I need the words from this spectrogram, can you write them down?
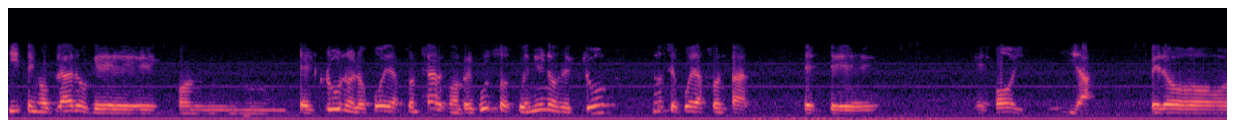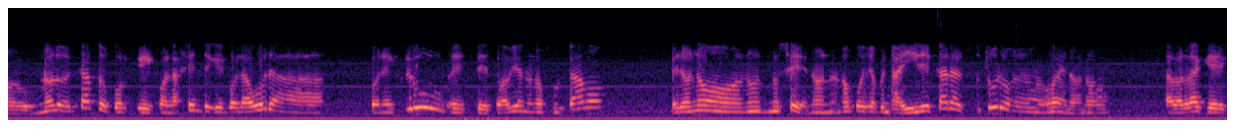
sí tengo claro que con el club no lo puede afrontar, con recursos genuinos del club no se puede afrontar este eh, hoy día. Pero no lo descarto porque con la gente que colabora con el club este, todavía no nos juntamos pero no no, no sé no, no, podría pensar y de cara al futuro bueno no la verdad que,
